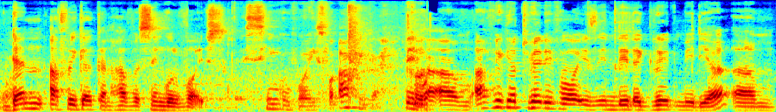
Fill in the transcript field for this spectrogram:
Wow. Then Africa can have a single voice. A single voice for Africa. um, Africa 24 is indeed a great media. Um,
